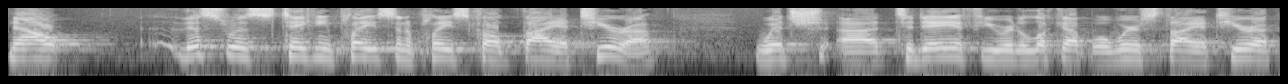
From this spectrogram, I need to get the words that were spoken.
Now, this was taking place in a place called Thyatira, which uh, today, if you were to look up, well, where's Thyatira,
